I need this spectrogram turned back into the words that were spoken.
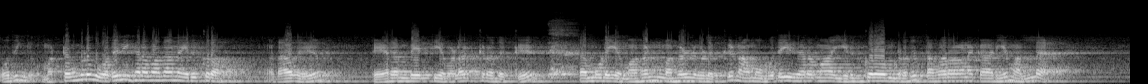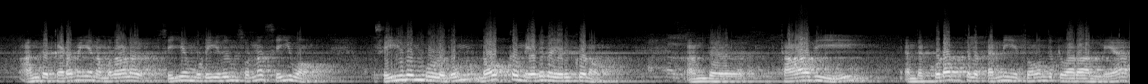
ஒதுங்கி மற்றவங்களுக்கு உதவிகரமாக தானே இருக்கிறோம். அதாவது பேரம்பேத்தியை வளர்க்கறதுக்கு தம்முடைய மகன் மகள்களுக்கு நாம் உதவிகரமாக இருக்கிறோம்ன்றது தவறான காரியம் அல்ல. அந்த கடமையை நம்மளால செய்ய முடியுதுன்னு சொன்னால் செய்வோம். செய்யும் பொழுதும் நோக்கம் எதில் இருக்கணும்? அந்த தாதி அந்த குடத்துல தண்ணியை சுமந்துட்டு வரா இல்லையா?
